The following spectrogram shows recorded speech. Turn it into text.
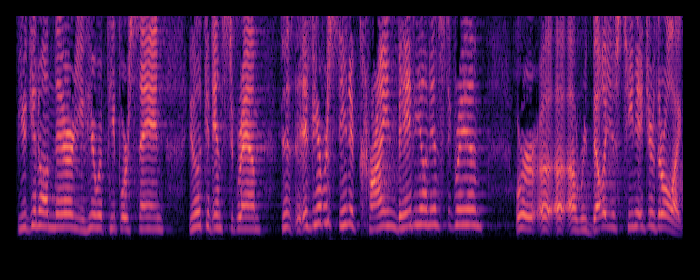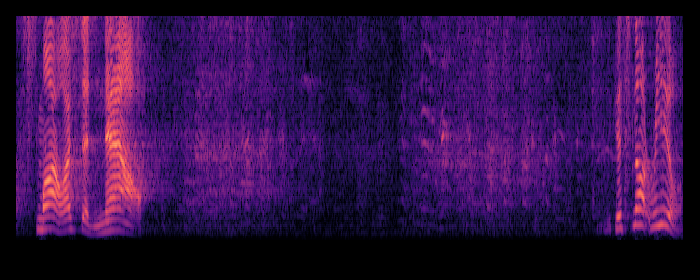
You get on there and you hear what people are saying. You look at Instagram, does, have you ever seen a crying baby on Instagram or a, a, rebellious teenager? They're all like, smile. I said, now. It's not real.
